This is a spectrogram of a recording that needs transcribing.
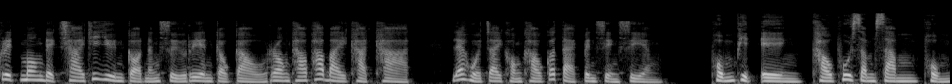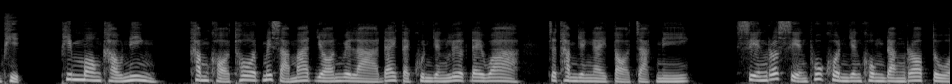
กริดมองเด็กชายที่ยืนกอดหนังสือเรียนเก่าๆ รองเท้าผ้าใบขาดขาด และหัวใจของเขาก็แตกเป็นเสียงๆ ผมผิดเอง เขาพูดซ้ำๆ ผมผิด พิมพ์มองเขานิ่ง คำขอโทษไม่สามารถย้อนเวลาได้แต่คุณยังเลือกได้ว่า จะทำยังไงต่อจากนี้ เสียงรถเสียงผู้คนยังคงดังรอบตัว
